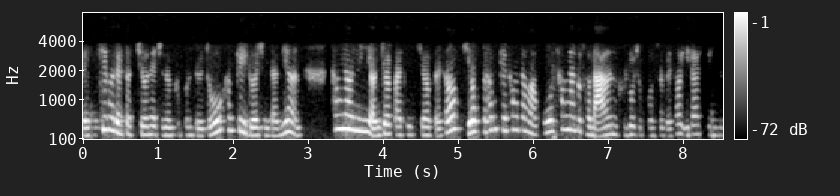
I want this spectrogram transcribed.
매칭을 해서 지원해주는 부분들도 함께 이루어진다면 청년이 연결받은 기업에서 기업도 함께 성장하고 청년도 더 나은 근로 조건 속에서 일할 수 있는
